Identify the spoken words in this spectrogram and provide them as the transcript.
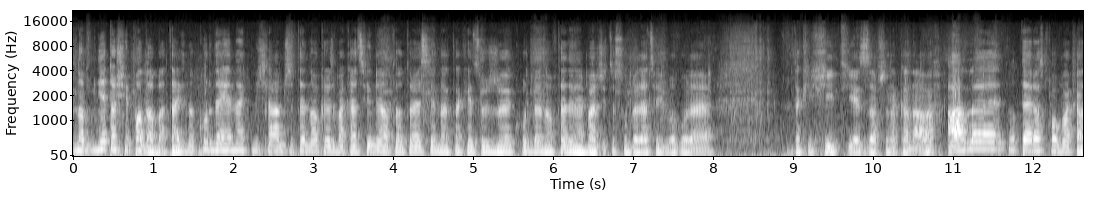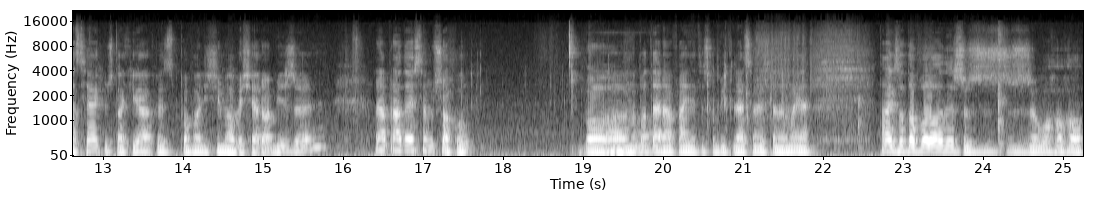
no mnie to się podoba, tak, no kurde jednak myślałem, że ten okres wakacyjny, no to to jest jednak takie coś, że kurde no wtedy najbardziej te suby lecą i w ogóle taki hit jest zawsze na kanałach, ale no teraz po wakacjach już taki okres powoli zimowy się robi, że naprawdę jestem w szoku. Bo, no bo teraz fajnie te subiki lecą, jestem normalnie tak zadowolony, że, że ohoho.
